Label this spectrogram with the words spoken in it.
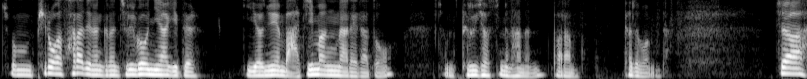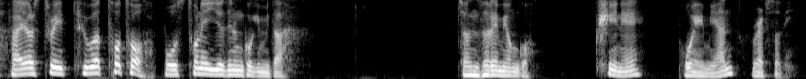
좀 피로가 사라지는 그런 즐거운 이야기들 이 연휴의 마지막 날에라도 좀 들으셨으면 하는 바람 가져봅니다. 자, 다이얼 스트레이트와 토토, 보스톤에 이어지는 곡입니다. 전설의 명곡, 퀸의 보헤미안 랩소디.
